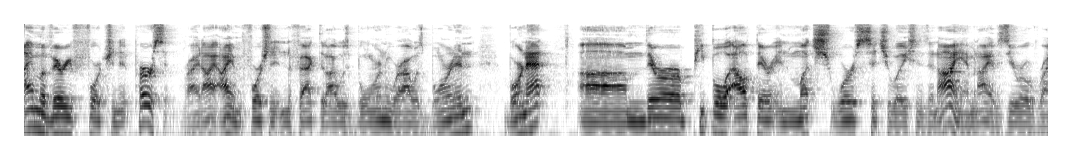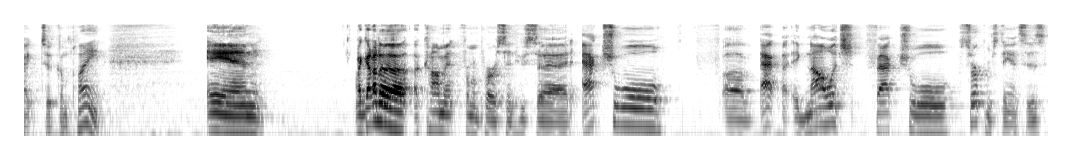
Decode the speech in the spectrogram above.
I am a very fortunate person, right? I, I am fortunate in the fact that I was born where I was born in, born at. Um, there are people out there in much worse situations than I am, and I have zero right to complain. And I got a, a comment from a person who said, actual, uh, acknowledge factual circumstances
